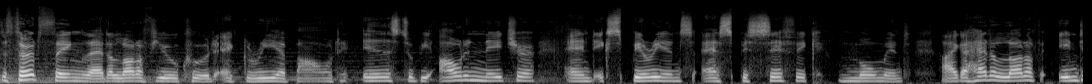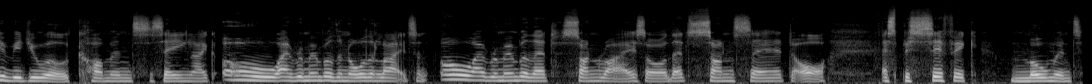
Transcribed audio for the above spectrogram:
The third thing that a lot of you could agree about is to be out in nature and experience a specific moment. Like I had a lot of individual comments saying like, oh, I remember the Northern Lights and oh, I remember that sunrise or that sunset or a specific moment.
